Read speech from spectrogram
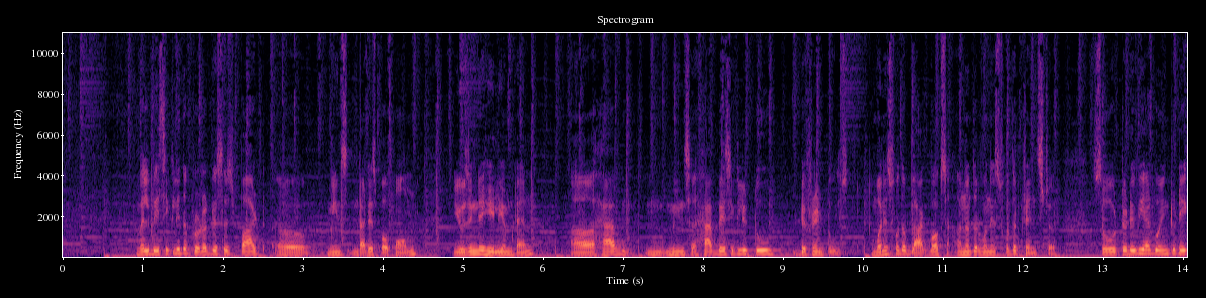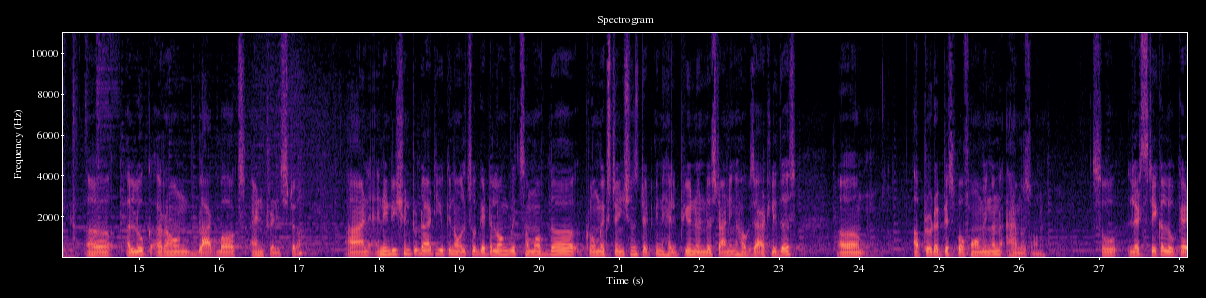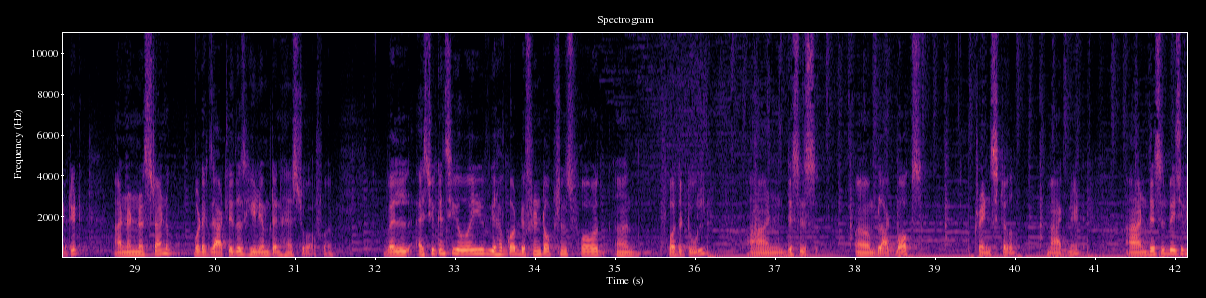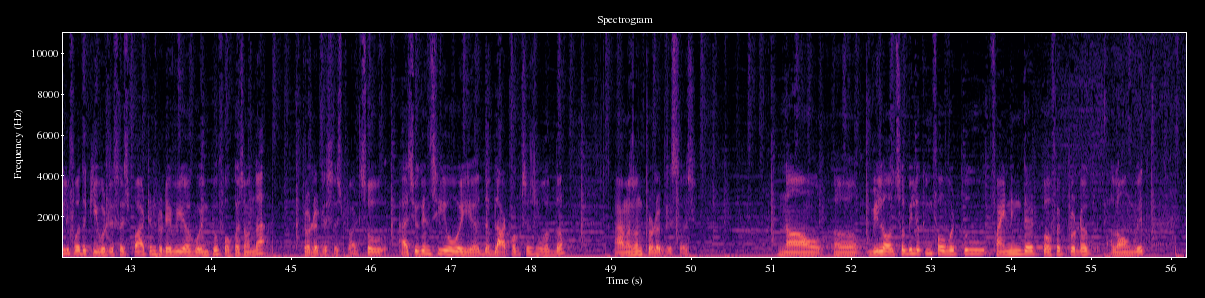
Well basically the product research part uh, means that is performed using the helium 10 uh, have means have basically two different tools. One is for the black box another one is for the trendster. So today we are going to take uh, a look around black box and trendster. And in addition to that you can also get along with some of the chrome extensions that can help you in understanding how exactly this um, a product is performing on amazon. So let's take a look at it and understand what exactly this helium 10 has to offer. Well as you can see over here we have got different options for uh, for the tool. And this is uh, black box trendster magnet. And this is basically for the keyword research part and today we are going to focus on the product research part. So as you can see over here the black box is for the amazon product research. Now uh, we'll also be looking forward to finding that perfect product along with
